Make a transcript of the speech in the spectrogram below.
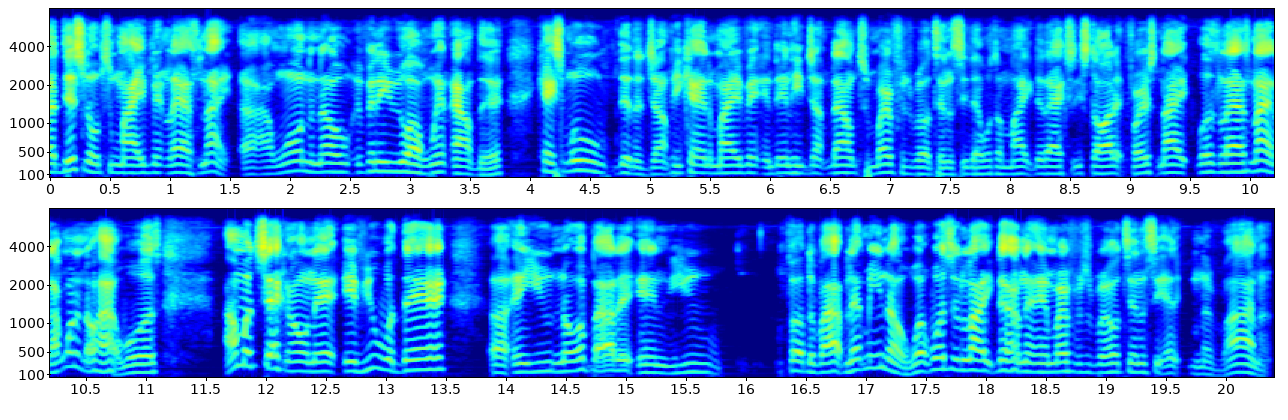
additional to my event last night. Uh, I want to know if any of you all went out there. K Smooth did a jump. He came to my event and then he jumped down to Murfreesboro, Tennessee. There was a mic that actually started. First night was last night. I want to know how it was. I'm gonna check on that. If you were there uh, and you know about it and you felt the vibe, let me know. What was it like down there in Murfreesboro, Tennessee at Nirvana?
